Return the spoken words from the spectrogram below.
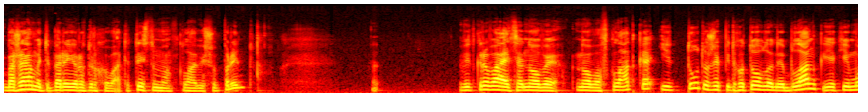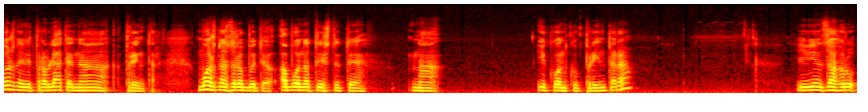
бажаємо тепер її роздрукувати. Тиснемо клавішу Print. Відкривається нове, нова вкладка, і тут уже підготовлений бланк, який можна відправляти на принтер. Можна зробити або натиснути на іконку принтера. І він загру...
